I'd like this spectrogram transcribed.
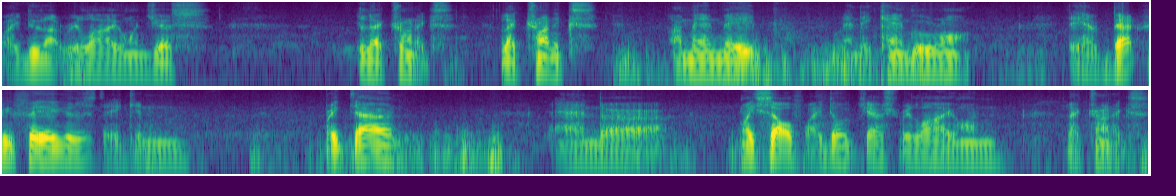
I do not rely on just electronics. Electronics are man-made and they can go wrong. They have battery failures, they can break down, and uh, myself, I don't just rely on electronics.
